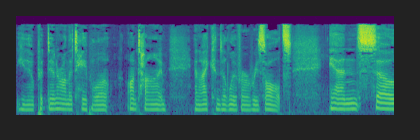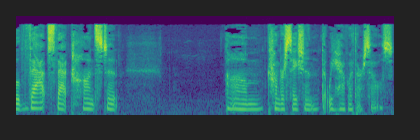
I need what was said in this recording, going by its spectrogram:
you know, put dinner on the table on time and I can deliver results. And so that's that constant um, conversation that we have with ourselves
